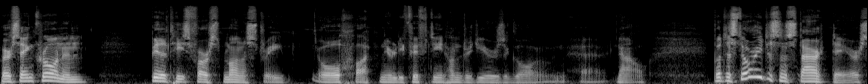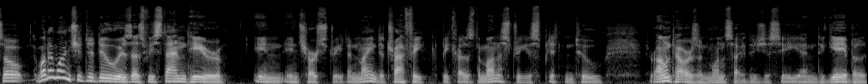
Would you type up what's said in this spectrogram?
where St. Cronan built his first monastery, oh, what, nearly 1500 years ago uh, now. But the story doesn't start there. So, what I want you to do is, as we stand here in, in Church Street, and mind the traffic because the monastery is split in two. The round tower's on one side, as you see, and the gable,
